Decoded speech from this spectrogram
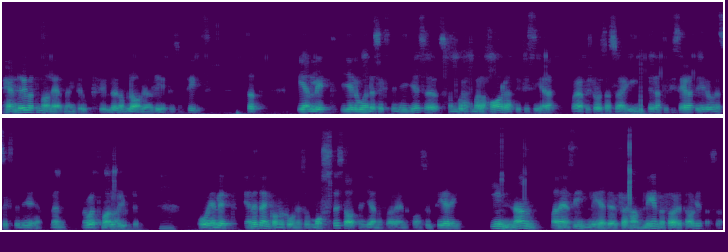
händer i Guatemala är att man inte uppfyller de lagar och regler som finns. Så att enligt ILO 169 så, som Guatemala har ratificerat, vad jag förstår så har Sverige inte ratificerat ILO 169, men, men Guatemala har gjort det. Mm. Och enligt, enligt den konventionen så måste staten genomföra en konsultering innan man ens inleder förhandlingen med företaget. Alltså.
